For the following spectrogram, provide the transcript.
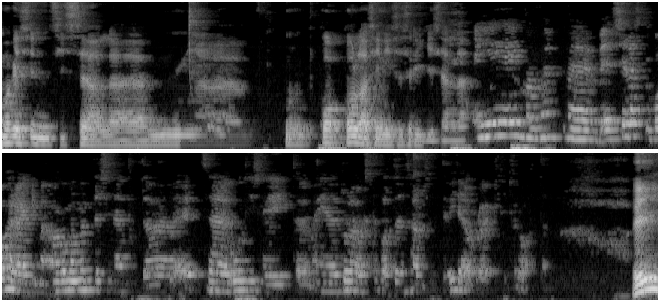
ma käisin siis seal ko- kollasinises riigis jälle. ei, ei, ma mõtlen, sellest me kohe räägime, aga ma mõtlesin, et, et see uudiseid meie tulevaste potentsiaalsete videoprojektide kohta. ei,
